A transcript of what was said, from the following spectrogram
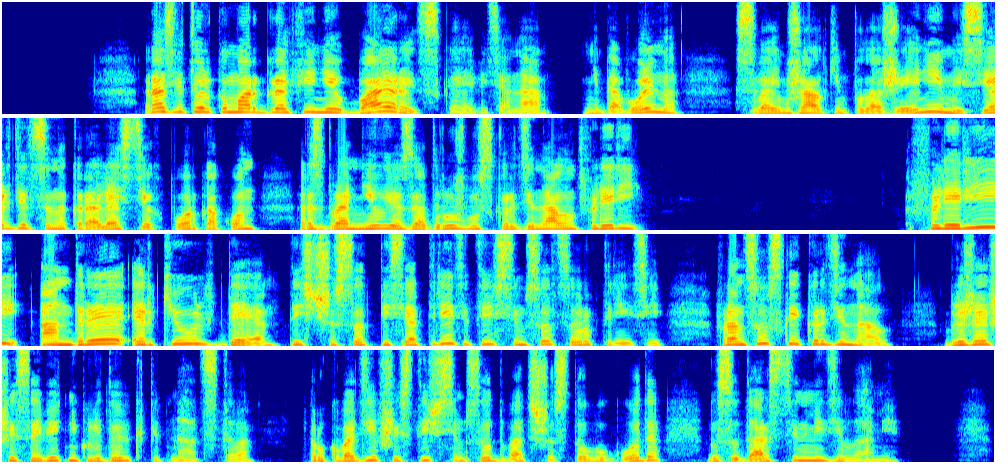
Разве только Марк-графиня Байройтская, ведь она недовольна своим жалким положением и сердится на короля с тех пор, как он разбронил ее за дружбу с кардиналом Флери. Флери Андре Эркюль де 1653-1743, французский кардинал, ближайший советник Людовика XV, руководивший с 1726 года государственными делами.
